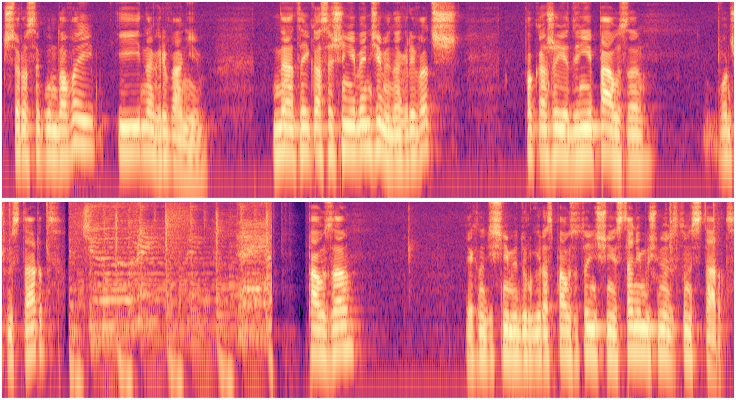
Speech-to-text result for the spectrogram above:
4-sekundowej i nagrywanie. Na tej kasecie nie będziemy nagrywać. Pokażę jedynie pauzę. Włączmy start. Pauza. Jak naciśniemy drugi raz pauzę, to nic się nie stanie, musimy nacisnąć start.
